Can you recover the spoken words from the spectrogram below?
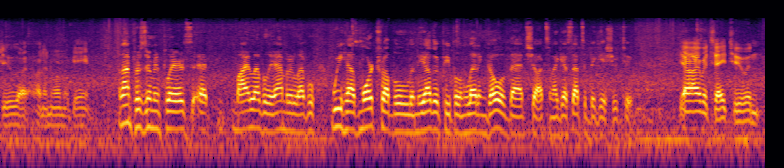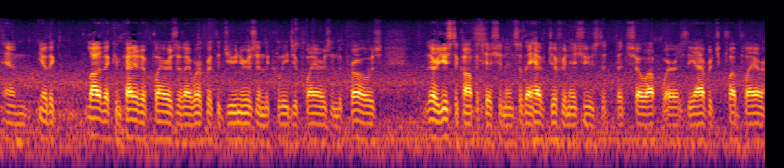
do uh, on a normal game. And I'm presuming players at my level, the amateur level, we have more trouble than the other people in letting go of bad shots, and I guess that's a big issue too. Yeah, I would say too, and and you know the a lot of the competitive players that I work with, the juniors and the collegiate players and the pros, they're used to competition, and so they have different issues that, that show up. Whereas the average club player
